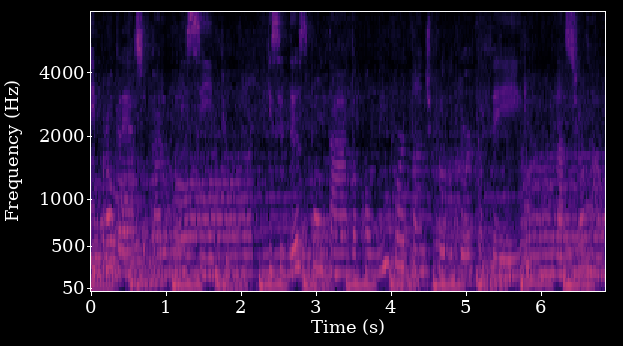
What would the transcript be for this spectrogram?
e progresso para o município, que se despontava como importante produtor cafeeiro nacional.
